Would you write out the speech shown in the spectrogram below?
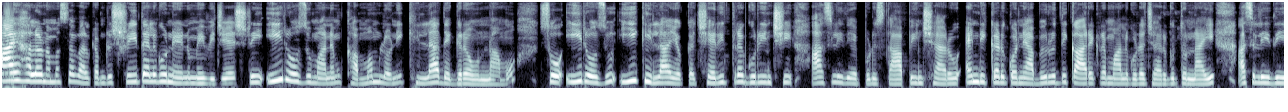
హాయ్ హలో నమస్తే. Welcome to Sri Telugu. నేను మీ విజయశ్రీ. ఈ రోజు మనం ఖమ్మంలోని కిల్లా దగ్గర ఉన్నాము. సో ఈ రోజు ఈ కిల్లా యొక్క చరిత్ర గురించి అసలు ఇది ఎప్పుడు స్థాపించారు? అండ్ ఇక్కడ కొన్ని అభివృద్ధి కార్యక్రమాలు కూడా జరుగుతున్నాయి. అసలు ఇది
